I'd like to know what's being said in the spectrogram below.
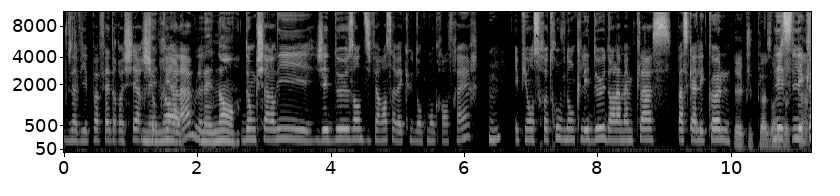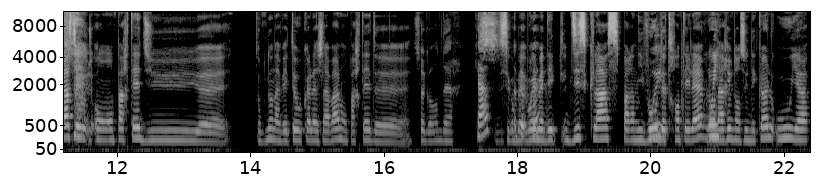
vous aviez pas fait de recherche Mais au non, préalable. Mais non. Donc Charlie, j'ai deux ans de différence avec donc mon grand frère. Mhm. Et puis on se retrouve donc les deux dans la même classe parce qu'à l'école, Il n'y avait plus de place dans les, les, autres les classes. classes, on, on partait du euh, donc nous on avait été au collège Laval, on partait de Secondaire 4. c'est à comme- peu oui, mais des 10 classes par niveau Oui. de 30 élèves. Là, Oui. on arrive dans une école où il y a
